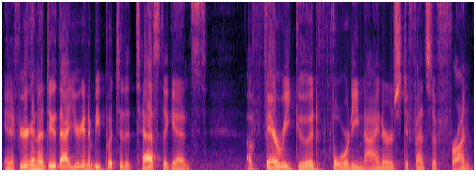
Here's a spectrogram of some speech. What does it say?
And if you're going to do that, you're going to be put to the test against a very good 49ers defensive front.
